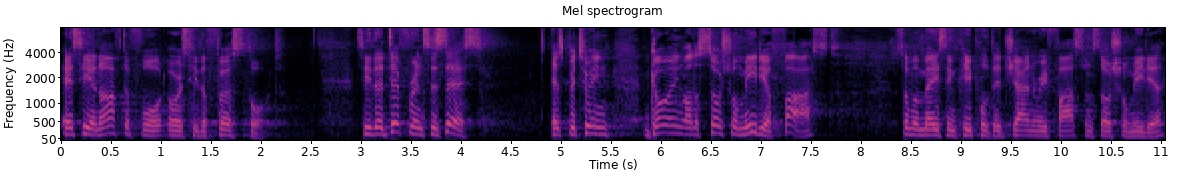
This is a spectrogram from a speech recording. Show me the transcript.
Is he an afterthought or is he the first thought? See, the difference is this it's between going on a social media fast. Some amazing people did January fast on social media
